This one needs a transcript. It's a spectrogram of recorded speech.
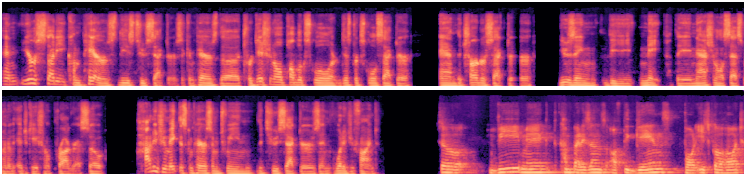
And your study compares these two sectors. It compares the traditional public school or district school sector and the charter sector using the NAEP, the National Assessment of Educational Progress. So, how did you make this comparison between the two sectors and what did you find? So we make comparisons of the gains for each cohort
